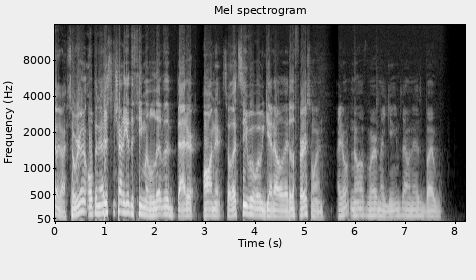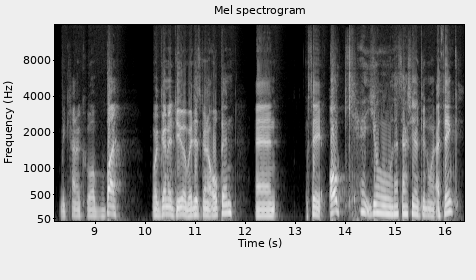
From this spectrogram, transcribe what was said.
Okay, so we're gonna open it just to try to get the team a little bit better on it. So let's see what we get out of it. The first one, I don't know where my game zone is, but be kind of cool. But we're gonna do it. We're just gonna open and say, okay, yo, that's actually a good one. I think,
